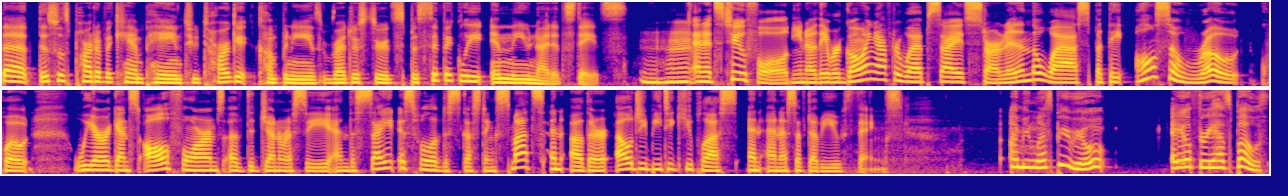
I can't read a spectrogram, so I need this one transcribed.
that this was part of a campaign to target companies registered specifically in the United States. Mm-hmm. And it's twofold. You know, they were going after websites started in the West, but they also wrote quote, We are against all forms of degeneracy, and the site is full of disgusting smuts and other LGBTQ plus and NSFW things. I mean, let's be real. AO3 has both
